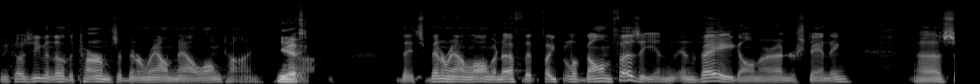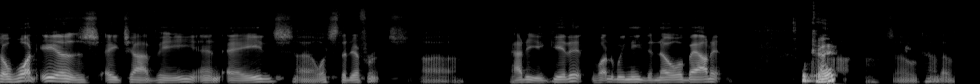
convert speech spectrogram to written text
because even though the terms have been around now a long time, Yes. uh, it's been around long enough that people have gone fuzzy and, and vague on our understanding. Uh, so, what is HIV and AIDS? Uh, what's the difference? Uh, how do you get it? What do we need to know about it? Okay. Uh, so, kind of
